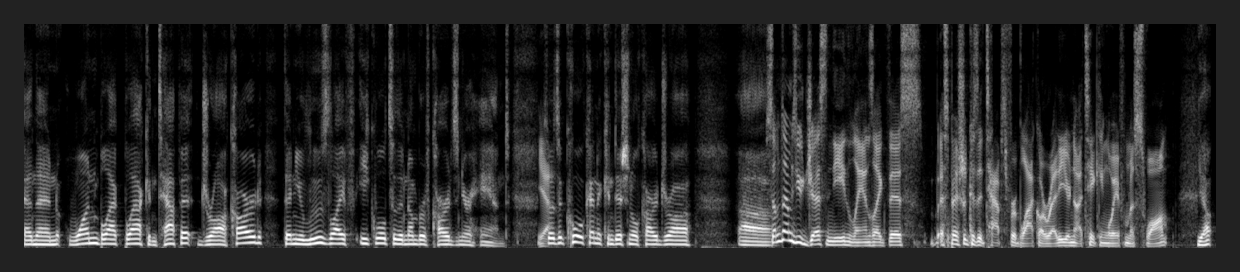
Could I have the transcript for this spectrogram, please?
and then one black black and tap it, draw a card. Then you lose life equal to the number of cards in your hand. Yeah. So it's a cool kind of conditional card draw. Uh, Sometimes you just need lands like this, especially because it taps for black already. You're not taking away from a swamp. Yep.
